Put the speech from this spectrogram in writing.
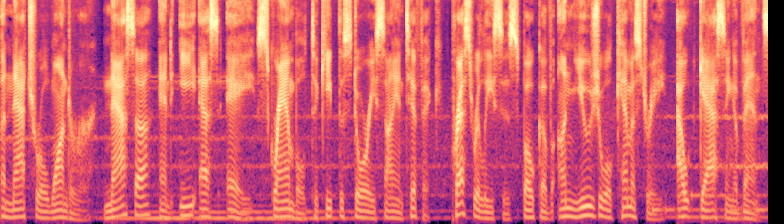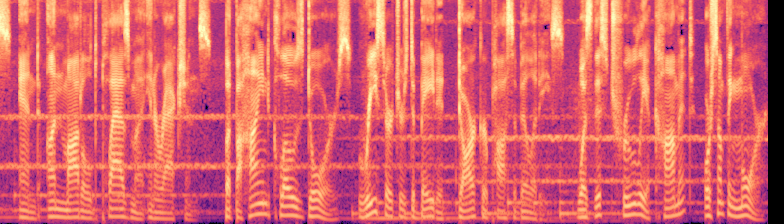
a natural wanderer. NASA and ESA scrambled to keep the story scientific. Press releases spoke of unusual chemistry, outgassing events, and unmodeled plasma interactions. But behind closed doors, researchers debated darker possibilities. Was this truly a comet or something more?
